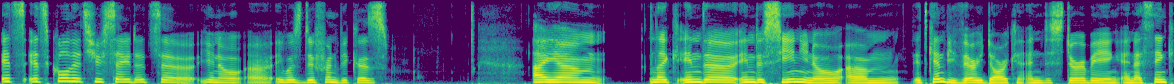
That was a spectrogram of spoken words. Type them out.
it's it's cool that you say that uh, you know uh, it was different because I um like in the in the scene you know um, it can be very dark and disturbing. And I think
